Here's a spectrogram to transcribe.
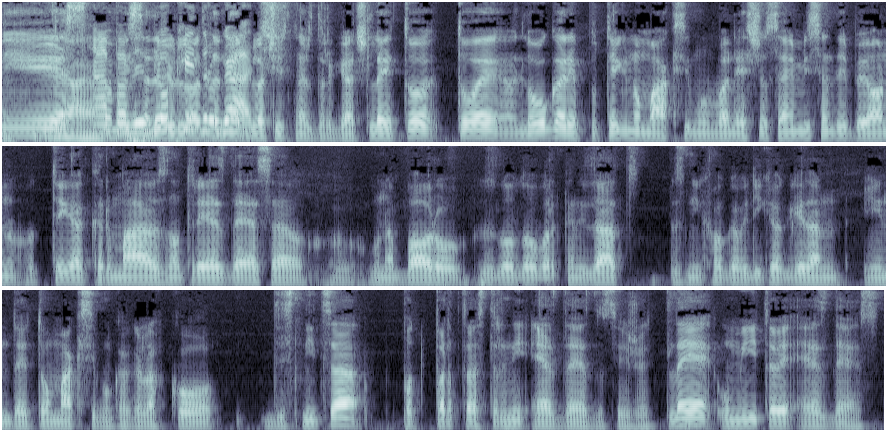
Ja, jaz ja. pa pa bi mislim, da bilo bi bilo, da ne bi bilo čisto nič drugače. Lej, to, to je, Logar je potegnil maksimum v nešče, vse mislim, da je bil on od tega, ker imajo znotraj SDS-a v, v naboru zelo dober kandidat z njihovega vidika gledan in da je to maksimum, kar ga lahko desnica podprta strani SDS doseže. Tle umitev je SDS.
